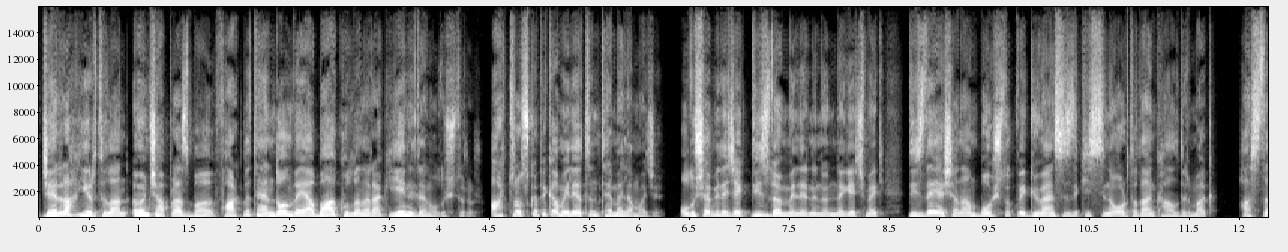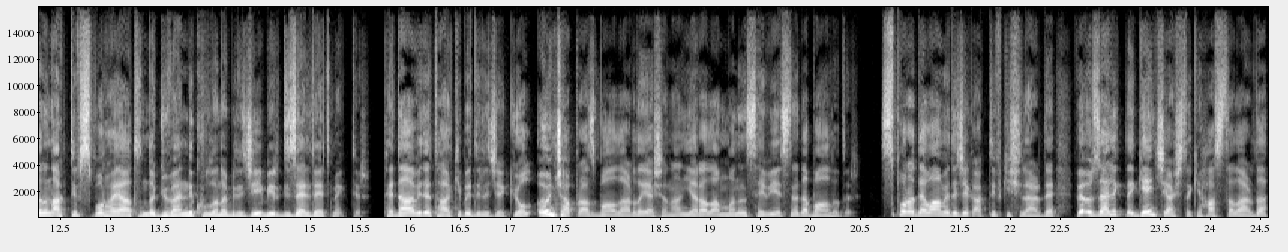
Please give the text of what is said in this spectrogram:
cerrah yırtılan ön çapraz bağı farklı tendon veya bağ kullanarak yeniden oluşturur. Artroskopik ameliyatın temel amacı oluşabilecek diz dönmelerinin önüne geçmek, dizde yaşanan boşluk ve güvensizlik hissini ortadan kaldırmak, hastanın aktif spor hayatında güvenli kullanabileceği bir diz elde etmektir. Tedavide takip edilecek yol ön çapraz bağlarda yaşanan yaralanmanın seviyesine de bağlıdır. Spora devam edecek aktif kişilerde ve özellikle genç yaştaki hastalarda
